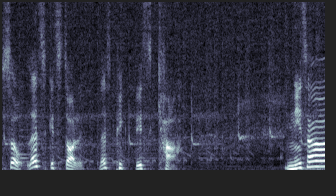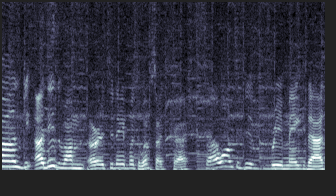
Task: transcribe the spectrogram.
So let's get started. Let's pick this car. Nissan, I did one earlier today but the website crashed so I wanted to remake that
